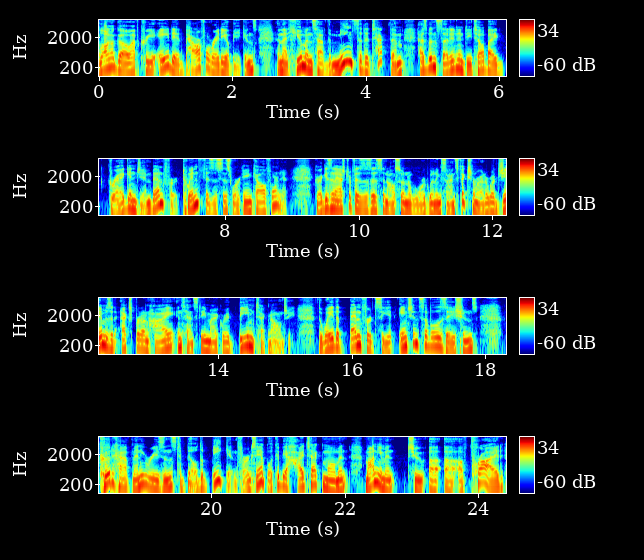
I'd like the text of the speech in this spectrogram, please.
long ago have created powerful radio beacons and that humans have the means to detect them has been studied in detail by Greg and Jim Benford, twin physicists working in California. Greg is an astrophysicist and also an award winning science fiction writer, while Jim is an expert on high intensity microwave beam technology. The way that Benford see it, ancient civilizations could have many reasons to build a beacon. For example, it could be a high tech moment monument to uh, uh, of pride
